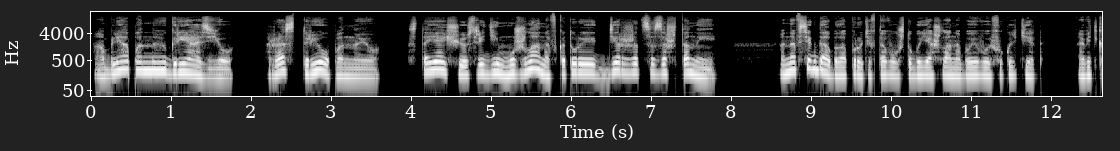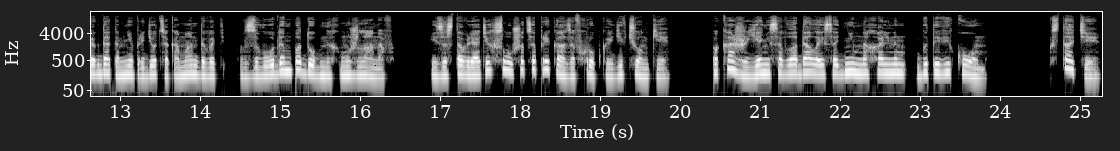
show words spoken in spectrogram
обляпанную грязью, растрепанную, стоящую среди мужланов, которые держатся за штаны. Она всегда была против того, чтобы я шла на боевой факультет, а ведь когда-то мне придется командовать взводом подобных мужланов и заставлять их слушаться приказов хрупкой девчонки. Пока же я не совладала и с одним нахальным бытовиком. Кстати,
